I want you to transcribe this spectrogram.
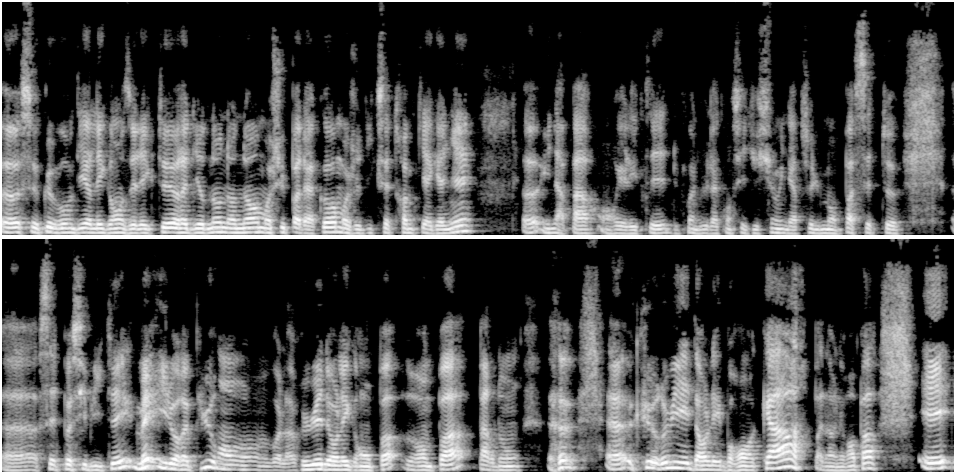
euh, ce que vont dire les grands électeurs et dire non, non, non, moi je suis pas d'accord, moi je dis que c'est Trump qui a gagné. Euh, il n'a pas, en réalité, du point de vue de la Constitution, il n'a absolument pas cette, euh, cette possibilité, mais il aurait pu voilà, ruer dans les grands pas, pardon, euh, que ruer dans les brancards, pas dans les remparts, et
